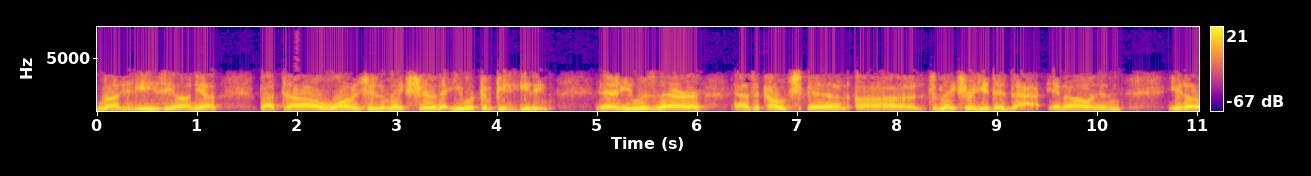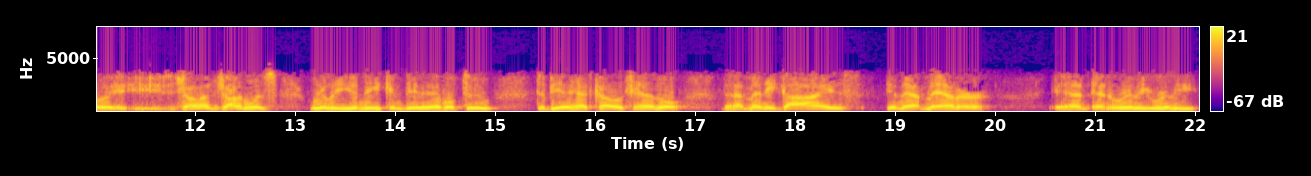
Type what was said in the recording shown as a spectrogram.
not easy on you, but uh, wanted you to make sure that you were competing, and he was there as a coach and uh, to make sure you did that. You know, and you know, John John was really unique in being able to to be a head coach, handle that many guys in that manner, and and really really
